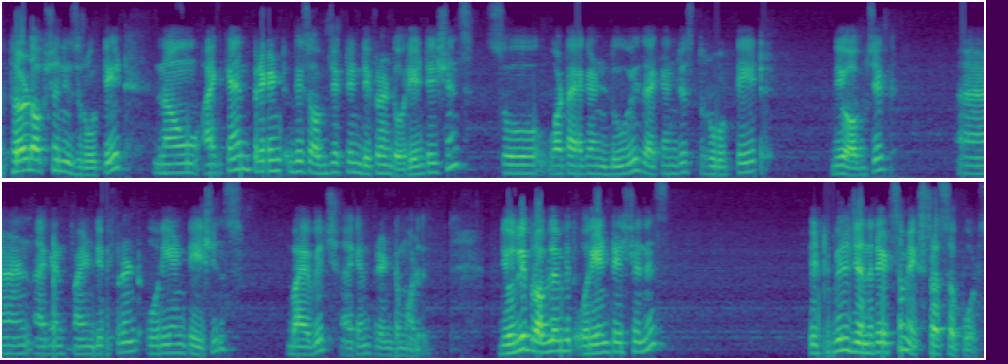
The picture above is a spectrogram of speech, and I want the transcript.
the third option is rotate now i can print this object in different orientations so what i can do is i can just rotate the object and i can find different orientations by which i can print a model the only problem with orientation is it will generate some extra supports.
